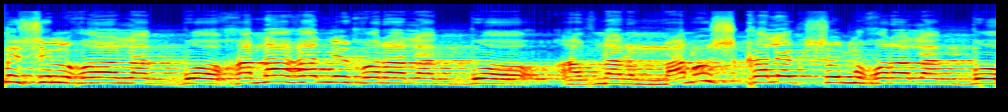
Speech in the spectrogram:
মিছিল করা লাগবো খানাখানি করা লাগবো, আপনার মানুষ কালেকশন করা লাগবো,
